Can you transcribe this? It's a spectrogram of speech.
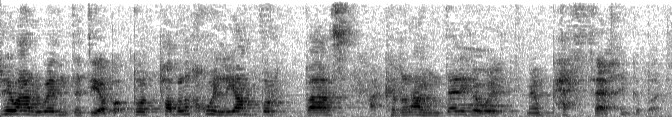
rhyw arwydd yn dydi o bod, bod pobl yn chwilio am bwrpas a cyflawnder i fywyd mewn pethau chi'n gwybod.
